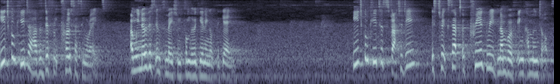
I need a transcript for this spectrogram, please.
Each computer has a different processing rate, and we know this information from the beginning of the game. Each computer's strategy is to accept a pre-agreed number of incoming jobs.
